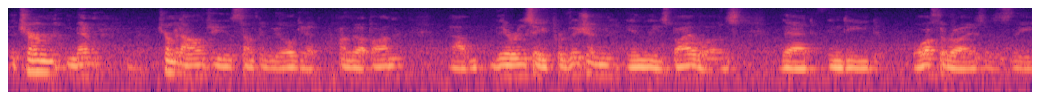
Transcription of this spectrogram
the term mem, terminology is something we all get hung up on. Um, there is a provision in these bylaws that indeed authorizes the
